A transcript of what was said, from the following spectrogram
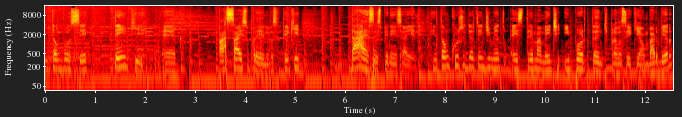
Então você tem que é, passar isso para ele, você tem que dar essa experiência a ele. Então, o curso de atendimento é extremamente importante para você que é um barbeiro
